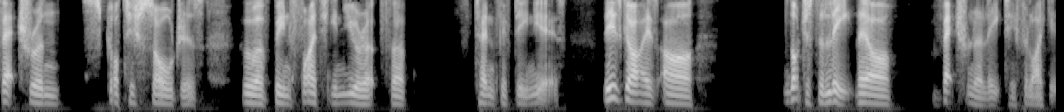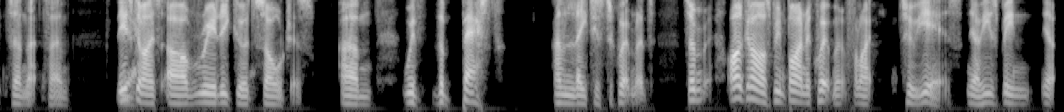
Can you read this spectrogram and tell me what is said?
veteran Scottish soldiers who have been fighting in Europe for 10, 15 years. These guys are not just elite; they are veteran elite, if you like it, term that term. These Yeah. guys are really good soldiers um, with the best and latest equipment. So Argyle's been buying equipment for like two years. You know, he's been you know,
